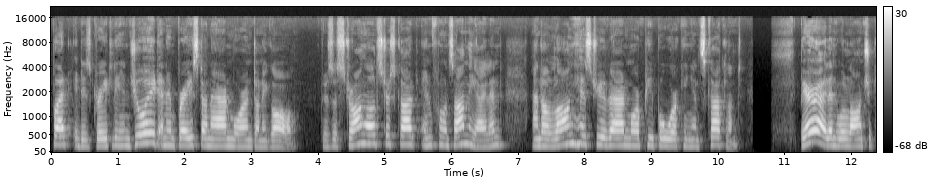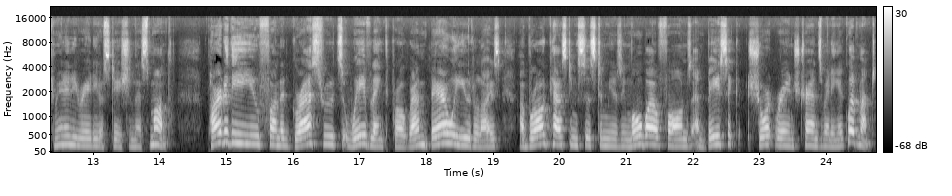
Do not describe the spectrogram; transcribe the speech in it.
but it is greatly enjoyed and embraced on Arranmore and Donegal. There's a strong Ulster Scot influence on the island and a long history of Arranmore people working in Scotland. Bere Island will launch a community radio station this month. Part of the EU funded grassroots wavelength program, Bere will utilise a broadcasting system using mobile phones and basic short range transmitting equipment.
